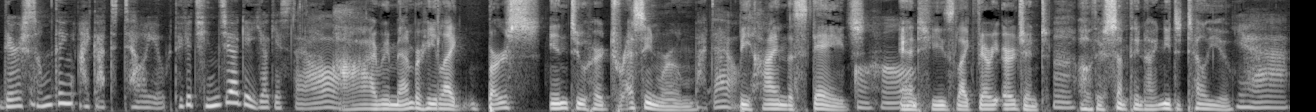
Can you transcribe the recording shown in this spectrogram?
there's something I got to tell you. 되게 진지하게 이야기했어요. Ah, I remember he like bursts into her dressing room 맞아요. behind the stage Uh-huh. and he's like very urgent. Oh, there's something I need to tell you. 야,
